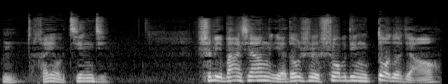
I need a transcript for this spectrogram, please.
嗯，很有经济，十里八乡也都是说不定跺跺脚，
